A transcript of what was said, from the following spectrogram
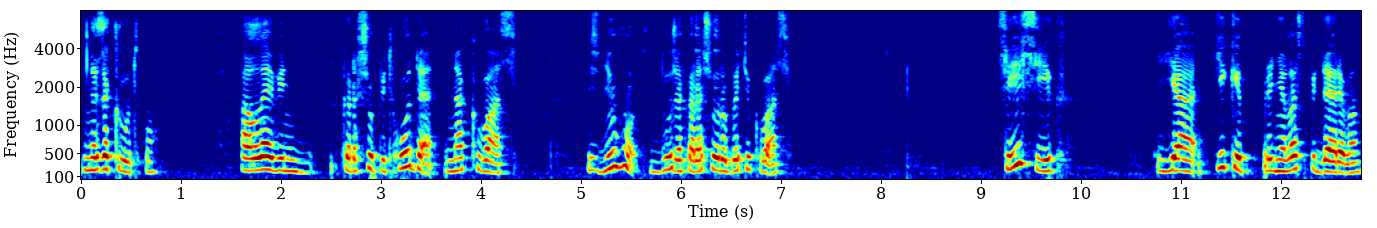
на закрутку, але він хорошо підходить на квас. З нього дуже хорошо робити квас. Цей сік я тільки прийняла з-під дерева.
